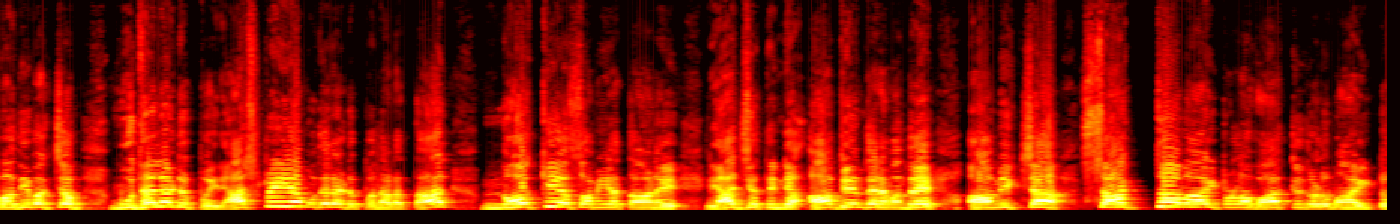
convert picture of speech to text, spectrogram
പ്രതിപക്ഷം മുതലെടുപ്പ് രാഷ്ട്രീയ മുതലെടുപ്പ് നടത്താൻ നോക്കിയ സമയത്താണ് രാജ്യത്തിന്റെ ആഭ്യന്തരമന്ത്രി അമിത്ഷാ ശക്തമായിട്ടുള്ള വാക്കുകളുമായിട്ട്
